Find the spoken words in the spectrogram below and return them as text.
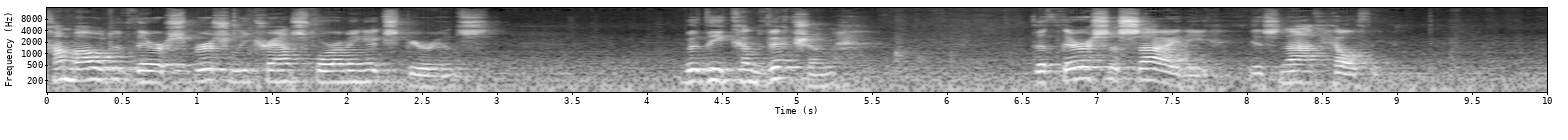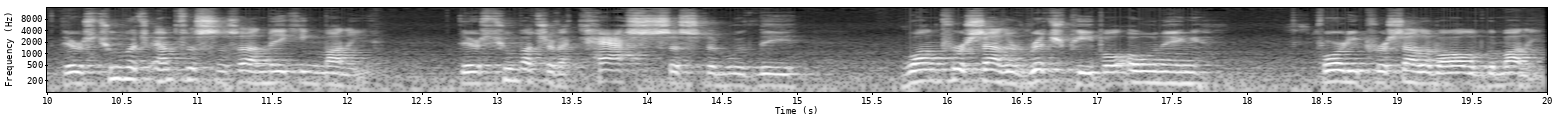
come out of their spiritually transforming experience with the conviction that their society is not healthy. There's too much emphasis on making money. There's too much of a caste system with the 1% of rich people owning 40% of all of the money.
